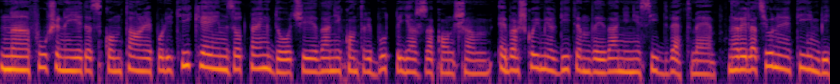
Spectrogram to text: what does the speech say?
Në fushën e jetës kombëtare e politike, Imzot Preng Doçi dha një kontribut të jashtëzakonshëm, e bashkoi Mirditën dhe i dha një njësi të vetme. Në relacionin e tij mbi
